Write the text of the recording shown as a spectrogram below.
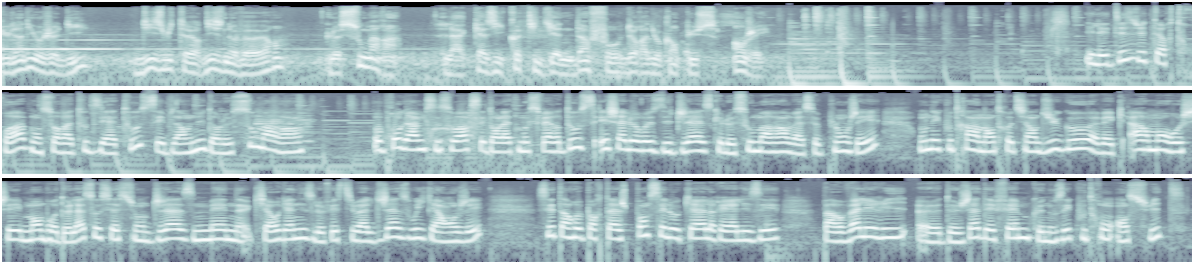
Du lundi au jeudi, 18h-19h, le sous-marin, la quasi quotidienne d'infos de Radio Campus Angers. Il est 18h03, bonsoir à toutes et à tous et bienvenue dans le sous-marin. Au programme ce soir, c'est dans l'atmosphère douce et chaleureuse du jazz que le sous-marin va se plonger. On écoutera un entretien d'Hugo avec Armand Rocher, membre de l'association Jazz Men qui organise le festival Jazz Week à Angers. C'est un reportage pensée locale réalisé par Valérie euh, de Jade FM que nous écouterons ensuite.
